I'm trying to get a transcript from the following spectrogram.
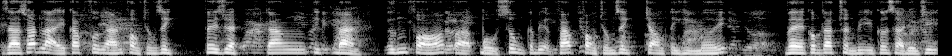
ra soát lại các phương án phòng chống dịch, phê duyệt các kịch bản ứng phó và bổ sung các biện pháp phòng chống dịch trong tình hình mới. Về công tác chuẩn bị cơ sở điều trị,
